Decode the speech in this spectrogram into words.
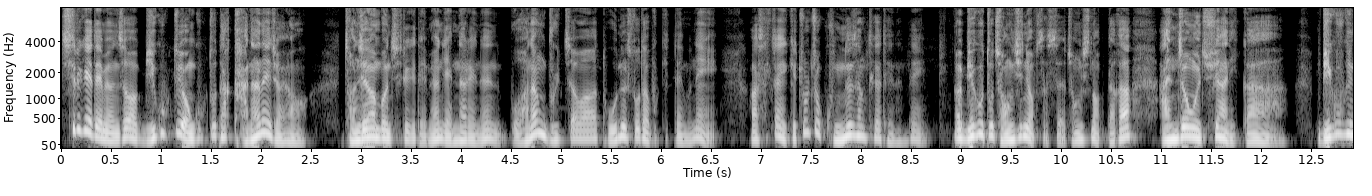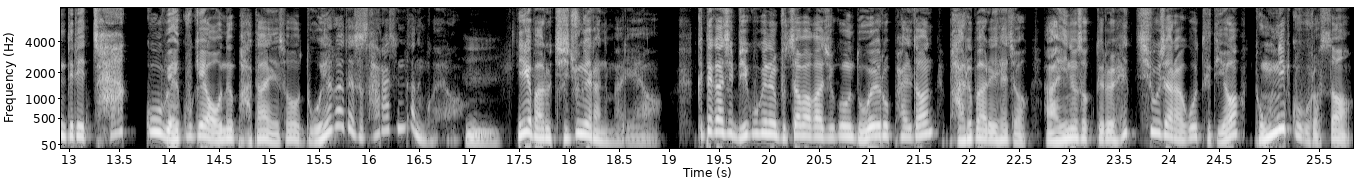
치르게 되면서 미국도 영국도 다 가난해져요. 전쟁 한 번 치르게 되면 옛날에는 워낙 물자와 돈을 쏟아붓기 때문에 아, 살짝 이렇게 쫄쫄 굶는 상태가 되는데 아, 미국도 정신이 없었어요. 정신 없다가 안정을 취하니까 미국인들이 자꾸 외국의 어느 바다에서 노예가 돼서 사라진다는 거예요. 음, 이게 바로 지중해라는 말이에요. 그때까지 미국인을 붙잡아가지고 노예로 팔던 바르바리 해적, 아, 이 녀석들을 해치우자라고 드디어 독립국으로서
